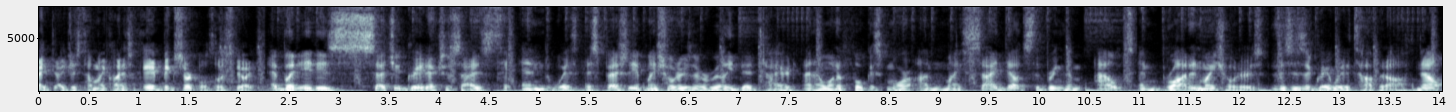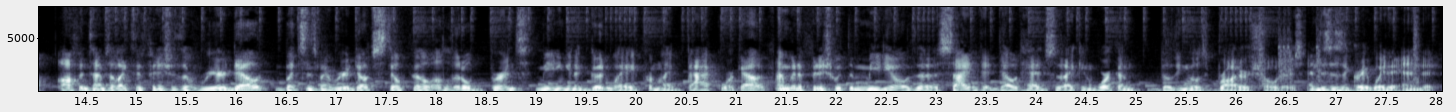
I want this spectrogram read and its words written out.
I, I just tell my clients, okay, big circles, let's do it. But it is such a great exercise to end with, especially if my shoulders are really dead tired and I wanna focus more on my side delts to bring them out and broaden my shoulders. This is a great way to top it off. Now, oftentimes I like to finish with a rear delt, but since my rear delts still feel a little burnt, meaning in a good way from my back workout, I'm gonna finish with the medial, the side delt head so that I can work on building those broader shoulders. And this is a great way to end it.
